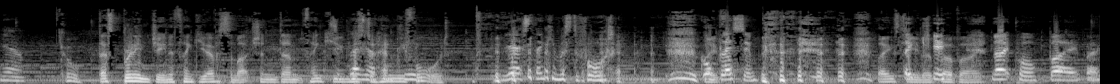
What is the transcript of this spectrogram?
Yeah. Cool. That's brilliant, Gina. Thank you ever so much, and um, thank you. Mr. Henry Thank you. Ford. yes, thank you, Mr. Ford. God bless him. Thanks, Thank Gina. Bye bye. Night, Paul. Bye. Bye.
